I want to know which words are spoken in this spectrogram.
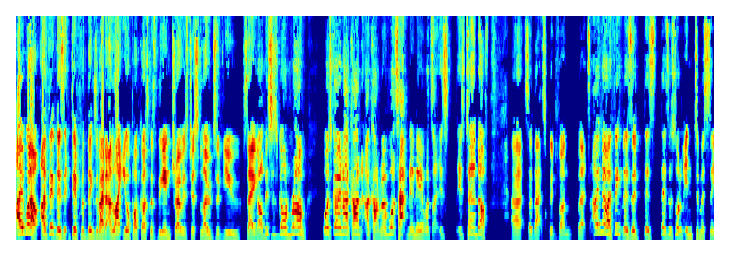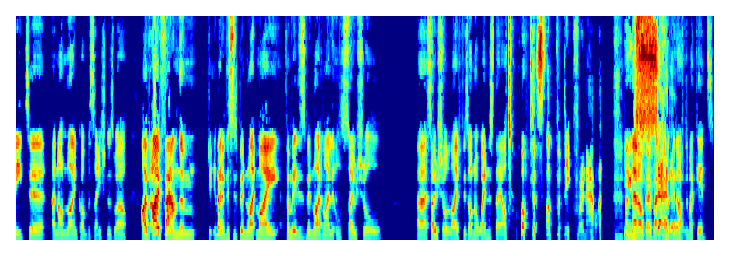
I well, I think there's different things about it. I like your podcast because the intro is just loads of you saying, "Oh, this has gone wrong. What's going on? I can't, I can't remember what's happening here. What's it's it's turned off." Uh, so that's good fun. But I know I think there's a there's there's a sort of intimacy to an online conversation as well. I've I've found them. You know, this has been like my for me. This has been like my little social uh, social life. Is on a Wednesday. I'll talk to somebody for an hour, and You then I'll go back to looking after my kids.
